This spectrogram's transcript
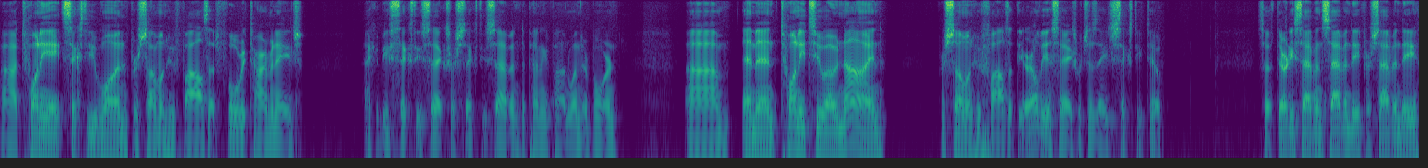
uh, 2861 for someone who files at full retirement age. That could be 66 or 67, depending upon when they're born. Um, and then 2209 for someone who files at the earliest age, which is age 62. So 3770 for 70,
